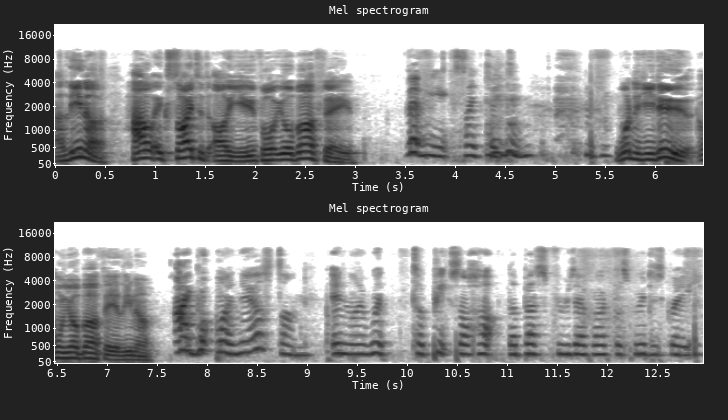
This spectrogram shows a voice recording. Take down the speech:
Aleena, how excited are you for your birthday? Very excited. What did you do on your birthday, Aleena? I got my nails done and I went to Pizza Hut, the best food ever because food is great.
